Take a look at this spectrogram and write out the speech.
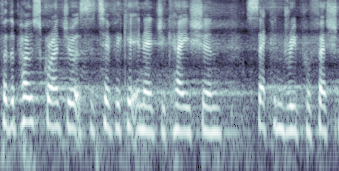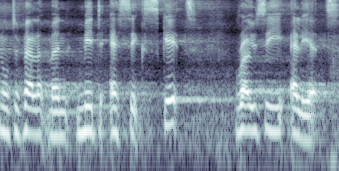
for the Postgraduate Certificate in Education, Secondary Professional Development, Mid-Essex Skit, Rosie Elliott.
